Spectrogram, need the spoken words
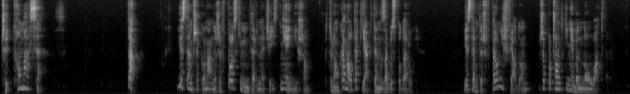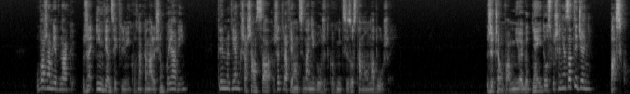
Czy to ma sens? Tak. Jestem przekonany, że w polskim internecie istnieje nisza, którą kanał taki jak ten zagospodaruje. Jestem też w pełni świadom, że początki nie będą łatwe. Uważam jednak, że im więcej filmików na kanale się pojawi, tym większa szansa, że trafiający na niego użytkownicy zostaną na dłużej. Życzę Wam miłego dnia i do usłyszenia za tydzień. Pasku.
